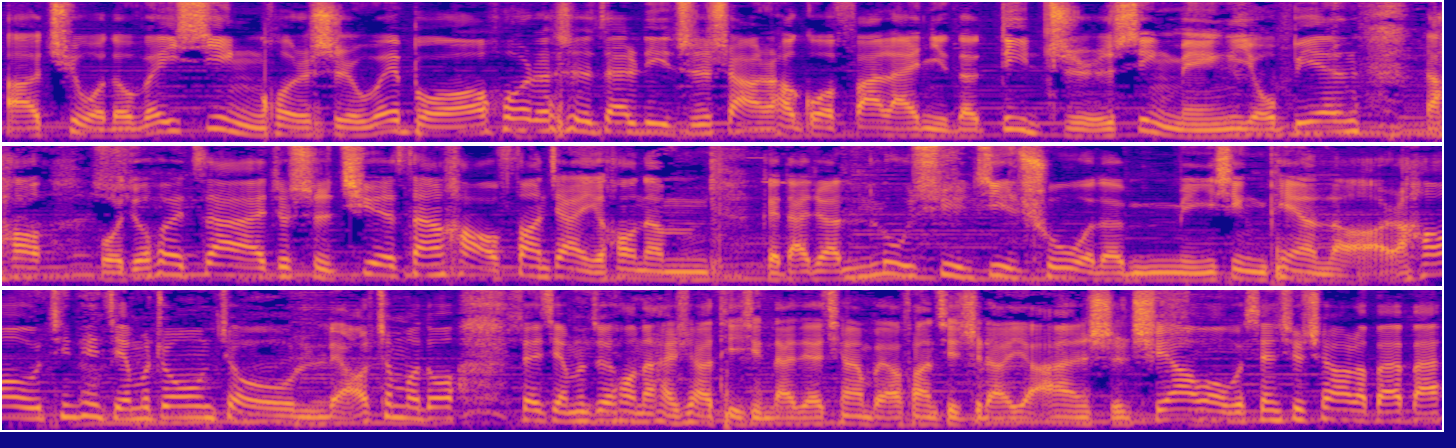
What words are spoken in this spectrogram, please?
啊、去我的微信或者是微博或者是在荔枝上，然后给我发来你的地址、姓名、邮编，然后我就会在就是七月三号放假以后呢，给大家陆续寄出我的明信片了。然后今天节目中就聊这么多，在节目最后呢，还是要提醒大家千万不要放弃治疗，要按时吃药哦。我先去吃药了，拜拜。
